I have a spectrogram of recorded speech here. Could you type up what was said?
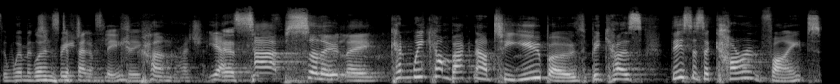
the Women's, Women's Freedom Defence League? Congratulations. Yes, absolutely. Can we come back now to you both? Because this is a current fight,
